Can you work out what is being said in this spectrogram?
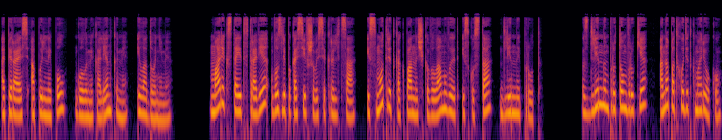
опираясь о пыльный пол голыми коленками и ладонями. Марик стоит в траве возле покосившегося крыльца и смотрит, как панночка выламывает из куста длинный пруд. С длинным прутом в руке она подходит к Мареку,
